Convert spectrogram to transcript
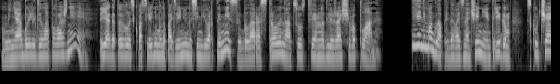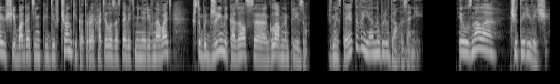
У меня были дела поважнее. Я готовилась к последнему нападению на семью Артемис и была расстроена отсутствием надлежащего плана. Я не могла придавать значение интригам скучающей богатенькой девчонки, которая хотела заставить меня ревновать, чтобы Джимми казался главным призом. Вместо этого я наблюдала за ней. И узнала четыре вещи.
